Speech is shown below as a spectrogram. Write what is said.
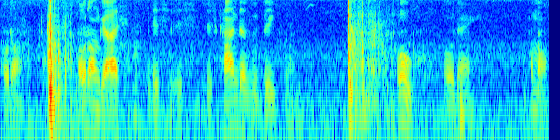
Hold on. Hold on guys. It's it's it's kind of a big one. Oh, oh dang. Come on.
